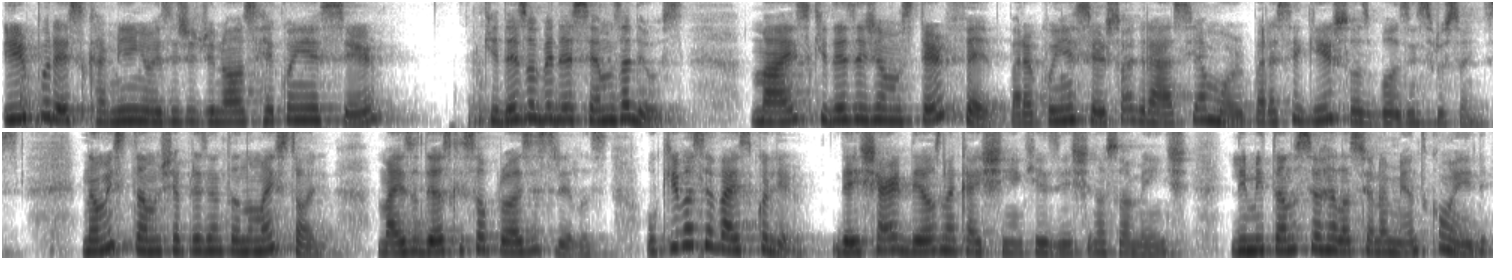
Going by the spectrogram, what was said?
Ir por esse caminho exige de nós reconhecer que desobedecemos a Deus, mas que desejamos ter fé para conhecer Sua graça e amor para seguir Suas boas instruções. Não estamos te apresentando uma história, mas o Deus que soprou as estrelas. O que você vai escolher? Deixar Deus na caixinha que existe na sua mente, limitando seu relacionamento com Ele,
